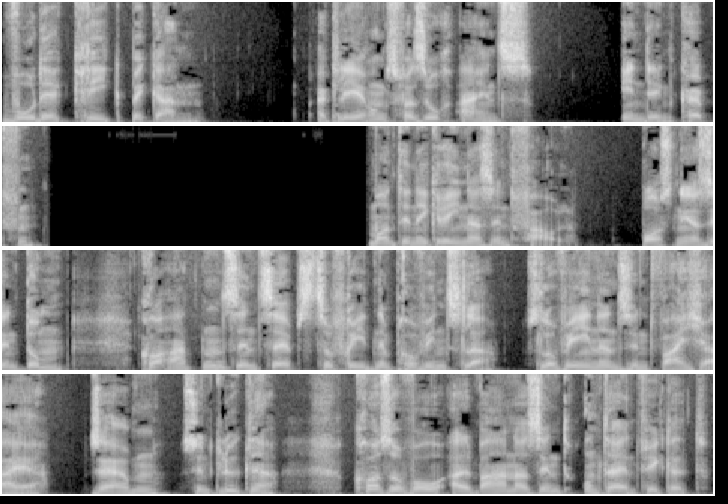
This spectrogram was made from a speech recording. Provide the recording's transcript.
Wo der Krieg begann. Erklärungsversuch 1 in den Köpfen? Montenegriner sind faul, Bosnier sind dumm, Kroaten sind selbstzufriedene Provinzler, Slowenen sind Weicheier, Serben sind Lügner, Kosovo-Albaner sind unterentwickelt,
